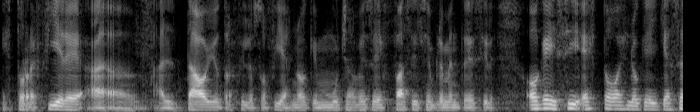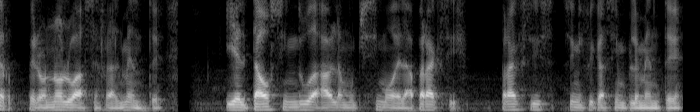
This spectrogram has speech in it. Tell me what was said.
Esto refiere al Tao y otras filosofías, ¿no? Que muchas veces es fácil simplemente decir, ok, sí, esto es lo que hay que hacer, pero no lo haces realmente. Y el Tao sin duda habla muchísimo de la praxis. Praxis significa simplemente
